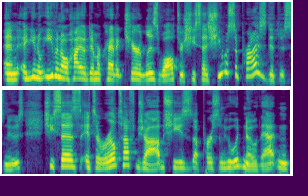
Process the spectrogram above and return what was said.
And, and you know, even Ohio Democratic Chair Liz Walters, she says she was surprised at this news. She says it's a real tough job. She's a person who would know that, and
